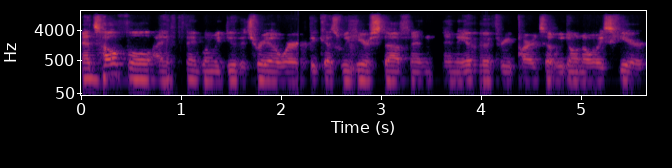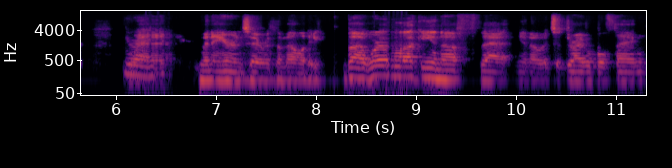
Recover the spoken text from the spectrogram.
It's helpful, I think, when we do the trio work because we hear stuff in, in the other three parts that we don't always hear. Right when Aaron's there with the melody. But we're lucky enough that, you know, it's a drivable thing.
